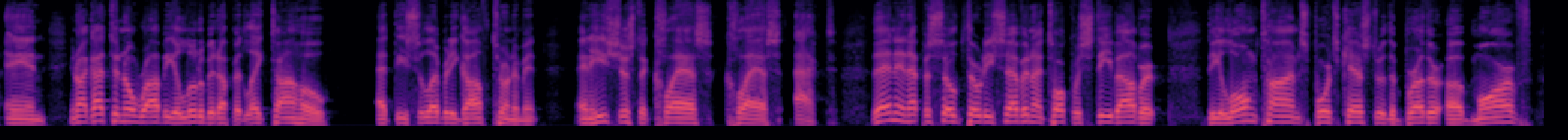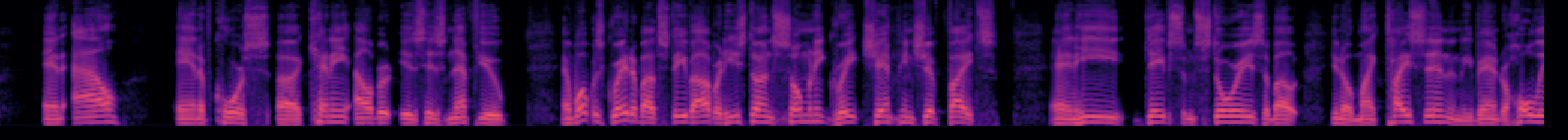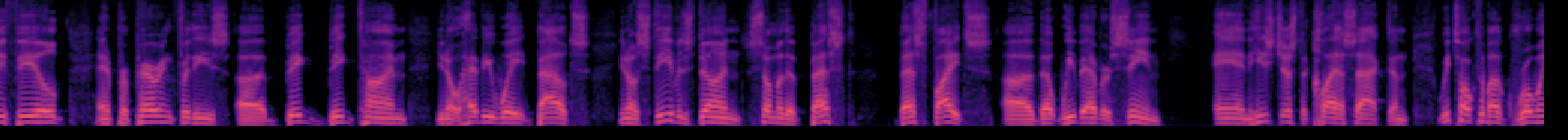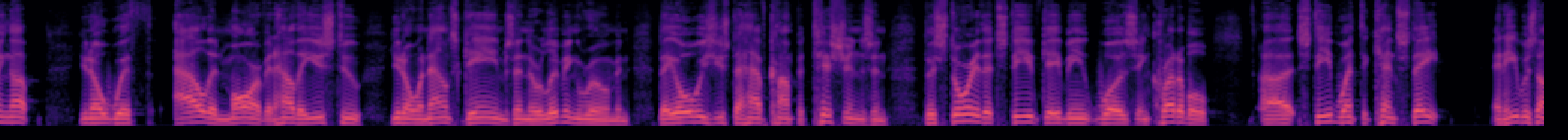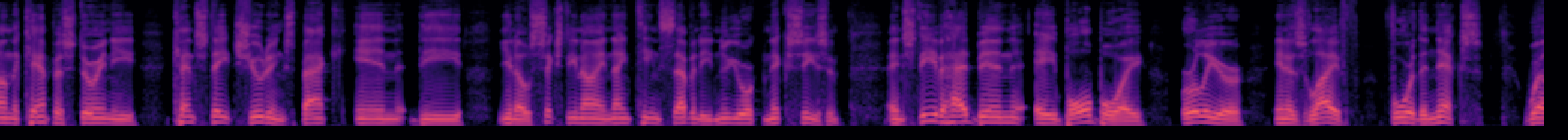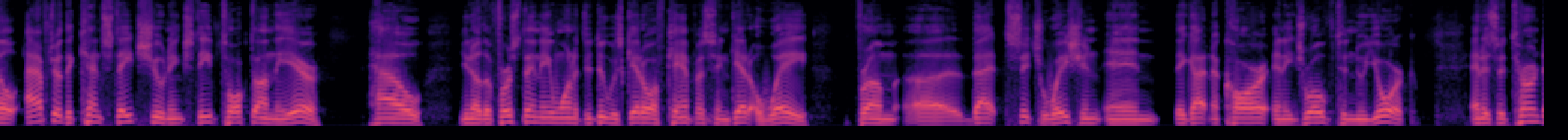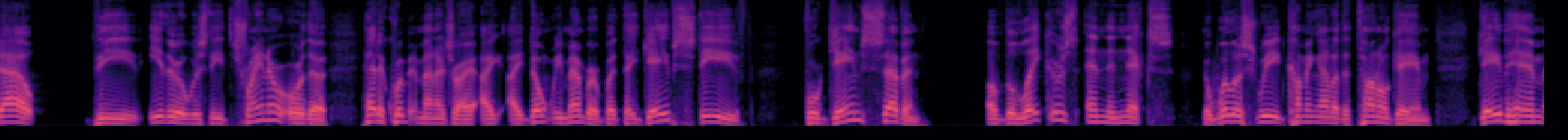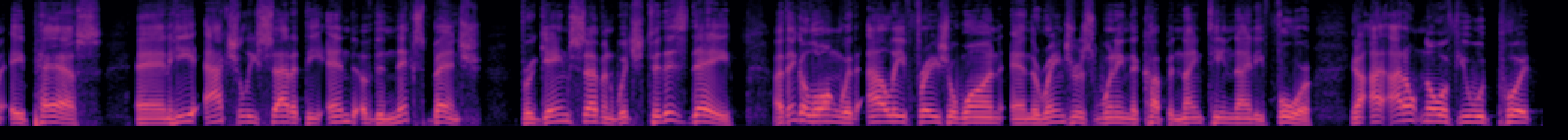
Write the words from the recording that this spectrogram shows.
And, you know, I got to know Robbie a little bit up at Lake Tahoe at the celebrity golf tournament, and he's just a class, class act. Then in episode 37, I talked with Steve Albert, the longtime sportscaster, the brother of Marv and Al. And of course, uh, Kenny Albert is his nephew. And what was great about Steve Albert, he's done so many great championship fights. And he gave some stories about, you know, Mike Tyson and Evander Holyfield and preparing for these uh, big, big time, you know, heavyweight bouts. You know, Steve has done some of the best best fights uh, that we've ever seen. And he's just a class act. And we talked about growing up, you know, with Al and Marv and how they used to, you know, announce games in their living room. And they always used to have competitions. And the story that Steve gave me was incredible. Uh, Steve went to Kent State and he was on the campus during the Kent State shootings back in the you know 69 1970 New York Knicks season and Steve had been a ball boy earlier in his life for the Knicks. Well, after the Kent State shooting, Steve talked on the air how, you know, the first thing they wanted to do was get off campus and get away from uh, that situation. And they got in a car and he drove to New York. And as it turned out, the either it was the trainer or the head equipment manager, I, I, I don't remember, but they gave Steve for game seven of the Lakers and the Knicks, the Willis Reed coming out of the tunnel game, gave him a pass and he actually sat at the end of the Knicks bench for game seven, which to this day, I think along with Ali Frazier one and the Rangers winning the cup in 1994, you know, I, I don't know if you would put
